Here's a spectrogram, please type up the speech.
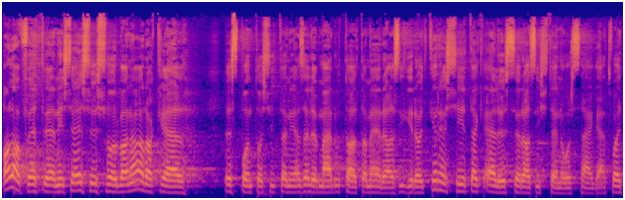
alapvetően és elsősorban arra kell összpontosítani, az előbb már utaltam erre az ígére, hogy keressétek először az Isten országát, vagy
